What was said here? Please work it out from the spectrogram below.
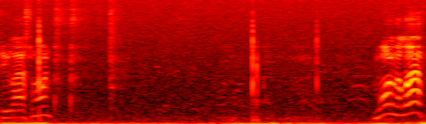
See last one? One on the left?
